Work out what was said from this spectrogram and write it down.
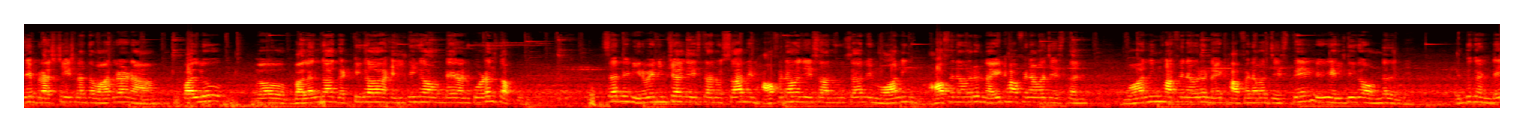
సేపు బ్రష్ చేసినంత మాత్రాన పళ్ళు బలంగా గట్టిగా హెల్తీగా ఉంటాయని అనుకోవడం తప్పు. సార్ నేను ఇరవై నిమిషాలు చేస్తాను. సార్ నేను హాఫ్ అన్ అవర్ చేస్తాను సార్ నేను morning half an hour night half an hour చేస్తాను. Morning half an hour night half an hour చేస్తే హెల్తీగా ఉండదండి. ఎందుకంటే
